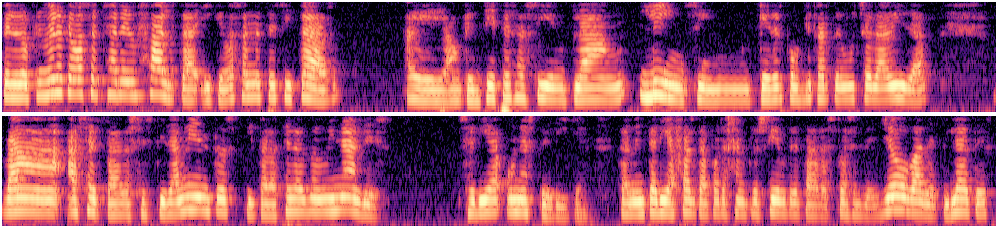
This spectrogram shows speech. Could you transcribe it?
Pero lo primero que vas a echar en falta y que vas a necesitar, eh, aunque empieces así en plan lean, sin querer complicarte mucho la vida, va a ser para los estiramientos y para hacer abdominales sería una esterilla. También te haría falta, por ejemplo, siempre para las clases de yoga, de pilates.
